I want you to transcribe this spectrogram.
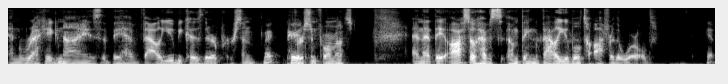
and recognize that they have value because they're a person, right, first and foremost, and that they also have something valuable to offer the world. Yep.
